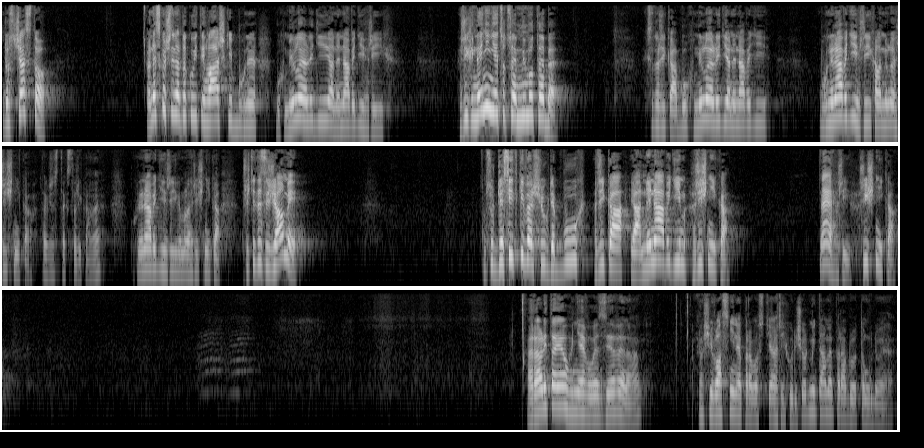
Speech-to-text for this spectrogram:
Dost často. A neskočte na takový ty hlášky, Bůh, ne, Bůh miluje lidi a nenávidí hřích. Hřích není něco, co je mimo tebe. Jak se to říká? Bůh miluje lidi a nenávidí. Bůh nenávidí hřích, ale miluje hříšníka. Takže tak se to říká, ne? Bůh nenávidí hřích a miluje hříšníka. Přečtěte si žalmy. Tam jsou desítky veršů, kde Bůh říká, já nenávidím hříšníka. Ne hřích, hříšníka. A realita jeho hněvu je zjevena v naší vlastní nepravosti a hříchu, když odmítáme pravdu o tom, kdo je.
